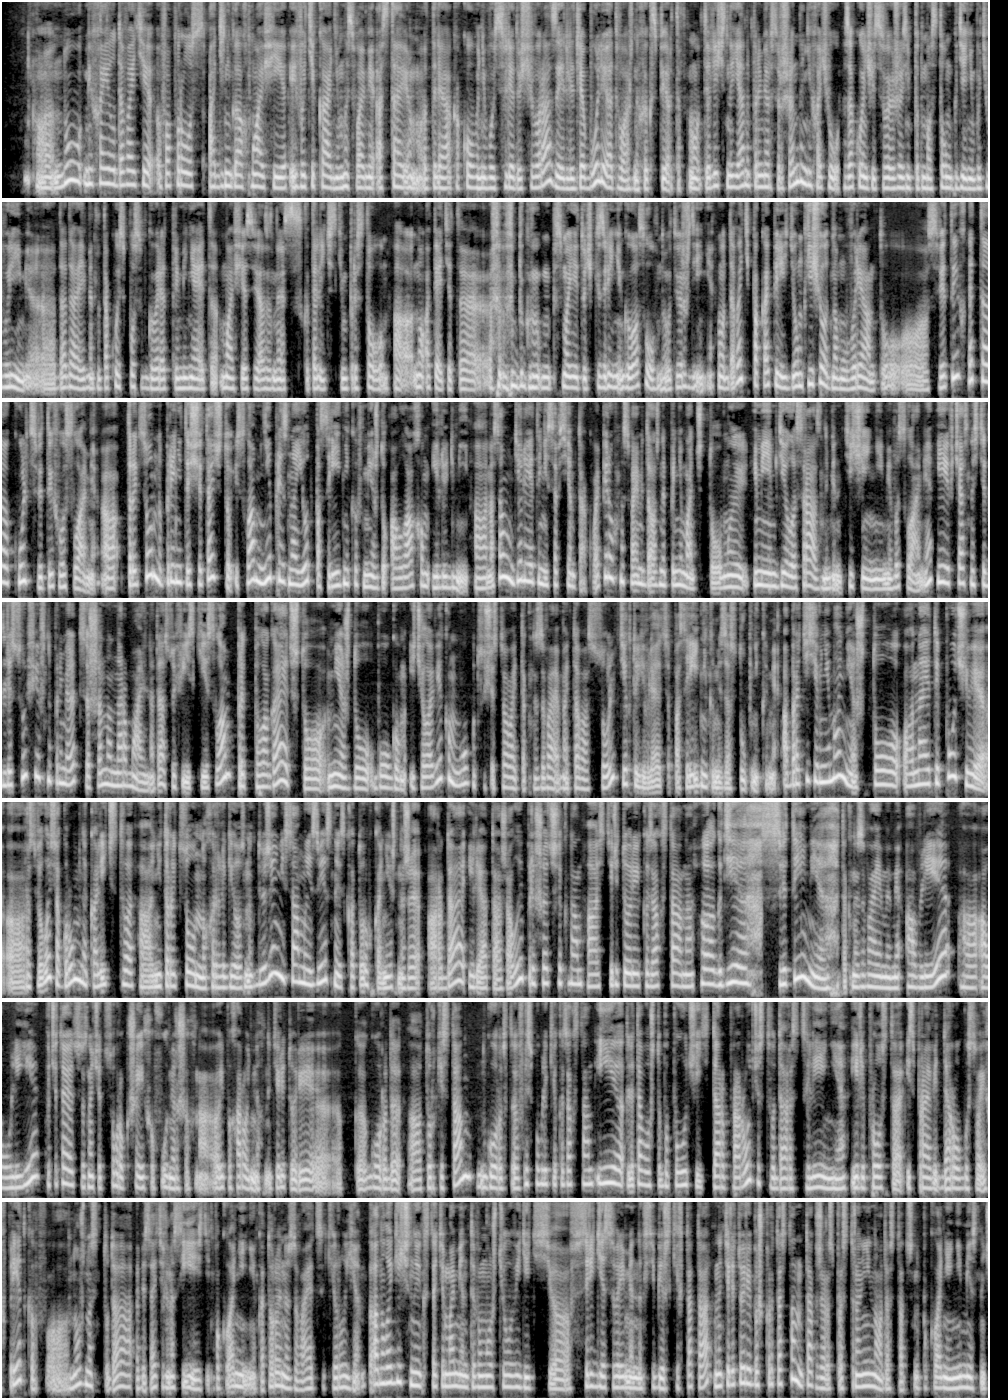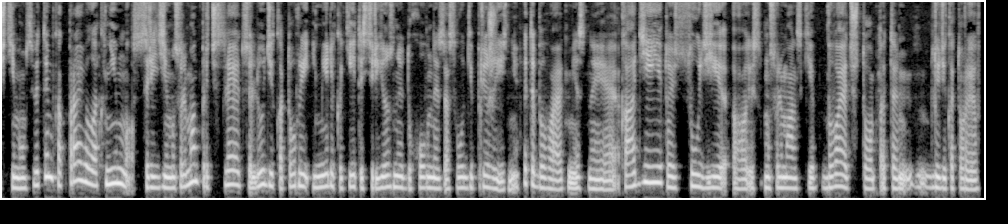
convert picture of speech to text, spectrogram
А, ну, Михаил, давайте вопрос о деньгах мафии и Ватикане мы с вами оставим для какого-нибудь следующего раза или для более отважных экспертов. Вот. И лично я, например, совершенно не хочу закончить свою жизнь под мостом где-нибудь в Риме. А, да-да, именно такой способ, говорят, применяет мафия, связанная с католическим престолом. А, но опять это, с моей точки зрения, голословное утверждение. Вот давайте пока перейдем к еще одному варианту святых. Это культ святых святых в исламе. А, традиционно принято считать, что ислам не признает посредников между Аллахом и людьми. А на самом деле это не совсем так. Во-первых, мы с вами должны понимать, что мы имеем дело с разными течениями в исламе. И в частности для суфиев, например, это совершенно нормально. Да? Суфийский ислам предполагает, что между Богом и человеком могут существовать так называемые тавассуль, те, кто являются посредниками, заступниками. Обратите внимание, что а, на этой почве а, развелось огромное количество а, нетрадиционных религиозных движений, самые известные из которых, конечно же, Орда или Атажалы, пришедшие к нам а, с территории Казахстана, а, где святыми, так называемыми Авлие, Аулие, почитаются, значит, 40 шейхов, умерших на, и похороненных на территории э, города Туркестан, город в Республике Казахстан. И для того, чтобы получить дар пророчества, дар исцеления или просто исправить дорогу своих предков, нужно нужно туда обязательно съездить. Поклонение, которое называется Кируен. Аналогичные, кстати, моменты вы можете увидеть э, в среде современных сибирских татар. На территории Башкортостана также распространено достаточно поклонение местно чтимым святым. Как правило, к ним среди мусульман причисляются люди, которые имели какие-то серьезные духовные заслуги при жизни. Это бывают местные кадии, то есть судьи э, мусульманские. Бывает, что это люди, которые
